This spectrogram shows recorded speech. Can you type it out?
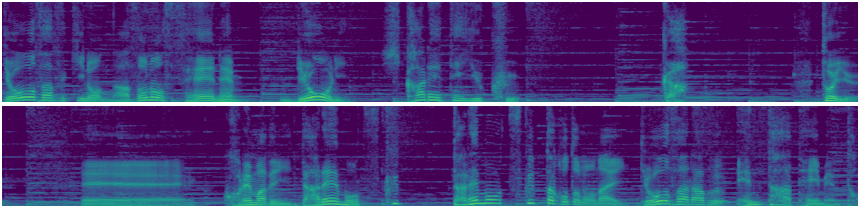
餃子好きの謎の青年亮に惹かれてゆくがという、えーこれまでに誰も作っ誰も作ったことのない餃子ラブエンターテイメント、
